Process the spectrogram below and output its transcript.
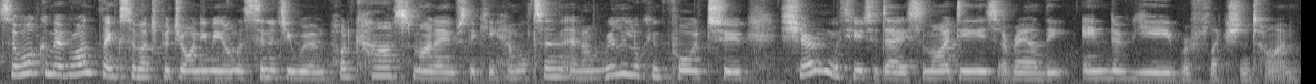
So, welcome everyone. Thanks so much for joining me on the Synergy Women podcast. My name's Nikki Hamilton, and I'm really looking forward to sharing with you today some ideas around the end of year reflection time.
